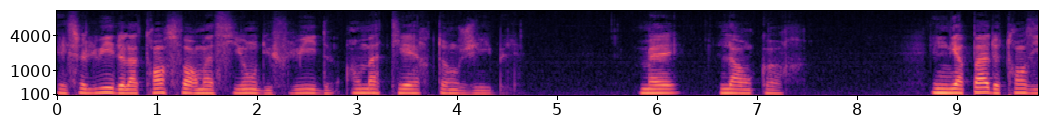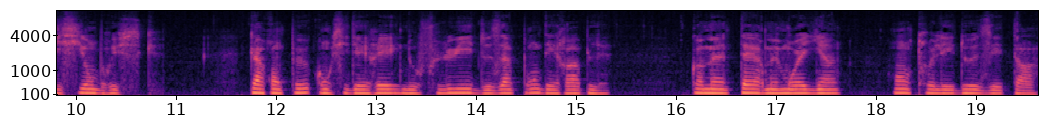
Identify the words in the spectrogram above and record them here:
est celui de la transformation du fluide en matière tangible. Mais, là encore, il n'y a pas de transition brusque, car on peut considérer nos fluides impondérables comme un terme moyen entre les deux états.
